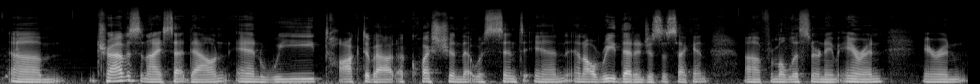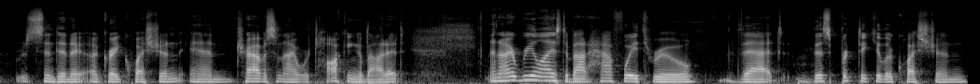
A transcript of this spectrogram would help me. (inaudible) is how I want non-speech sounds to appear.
Um, Travis and I sat down and we talked about a question that was sent in, and I'll read that in just a second uh, from a listener named Aaron. Aaron sent in a, a great question, and Travis and I were talking about it. And I realized about halfway through that this particular question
